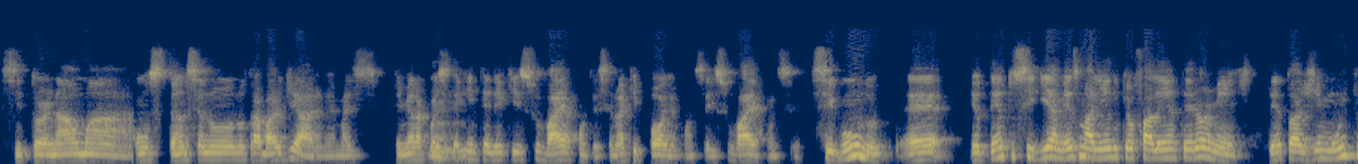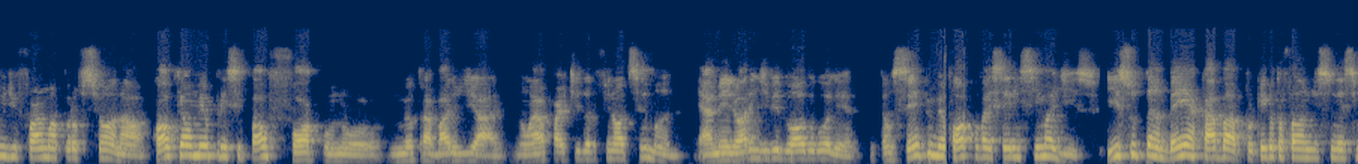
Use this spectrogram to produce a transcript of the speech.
se tornar uma constância no, no trabalho diário, né? Mas primeira coisa, uhum. você tem que entender que isso vai acontecer, não é que pode acontecer, isso vai acontecer. Segundo, é, eu tento seguir a mesma linha do que eu falei anteriormente tento agir muito de forma profissional. Qual que é o meu principal foco no, no, meu trabalho diário? Não é a partida do final de semana, é a melhora individual do goleiro. Então, sempre o meu foco vai ser em cima disso. Isso também acaba, por que, que eu estou falando isso nesse,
